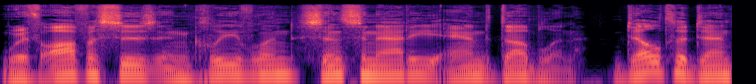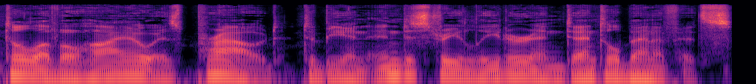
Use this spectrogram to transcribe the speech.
With offices in Cleveland, Cincinnati, and Dublin, Delta Dental of Ohio is proud to be an industry leader in dental benefits.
